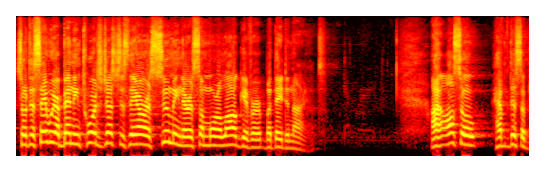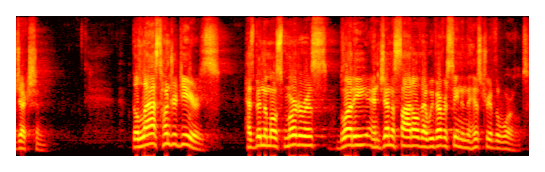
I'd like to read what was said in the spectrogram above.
So to say we are bending towards justice, they are assuming there is some moral lawgiver, but they deny it. I also have this objection. The last hundred years has been the most murderous, bloody, and genocidal that we've ever seen in the history of the world.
